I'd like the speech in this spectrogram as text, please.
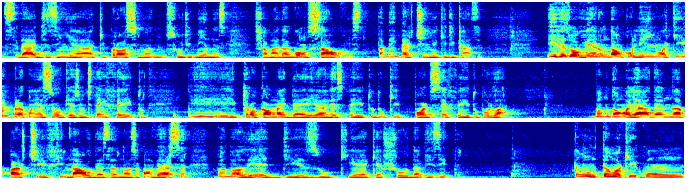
cidadezinha aqui próxima, no sul de Minas, chamada Gonçalves. Está bem pertinho aqui de casa. E resolveram dar um pulinho aqui para conhecer o que a gente tem feito e trocar uma ideia a respeito do que pode ser feito por lá. Vamos dar uma olhada na parte final dessa nossa conversa, quando a Lê diz o que é que achou da visita. Então, estão aqui com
